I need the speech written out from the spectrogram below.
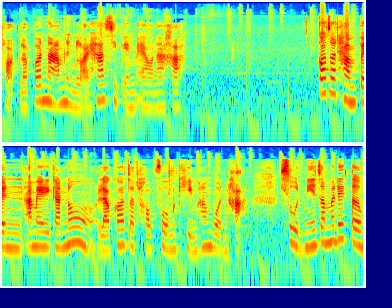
ช็อตแล้วก็น้ำ150 ml นะคะ ก็จะทำเป็นอเมริกาโน่แล้วก็จะท็อปโฟมครีมข้างบนค่ะ สูตรนี้จะไม่ได้เติม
